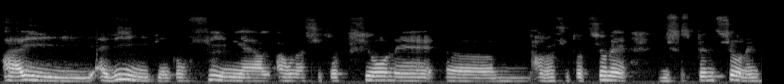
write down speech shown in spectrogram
ai, ai limiti, ai confini, a, a, una situazione, ehm, a, una situazione, di sospensione in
